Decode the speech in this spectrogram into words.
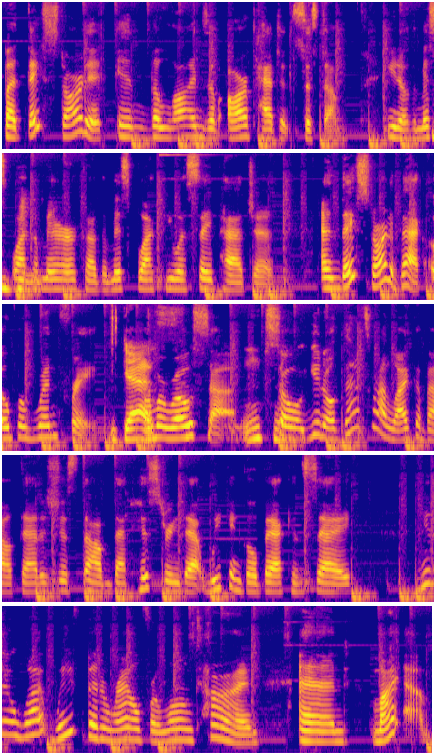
but they started in the lines of our pageant system. You know, the Miss mm-hmm. Black America, the Miss Black USA pageant. And they started back, Oprah Winfrey, yes. Omarosa. Mm-hmm. So, you know, that's what I like about that is just um, that history that we can go back and say, you know what, we've been around for a long time. And my um,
